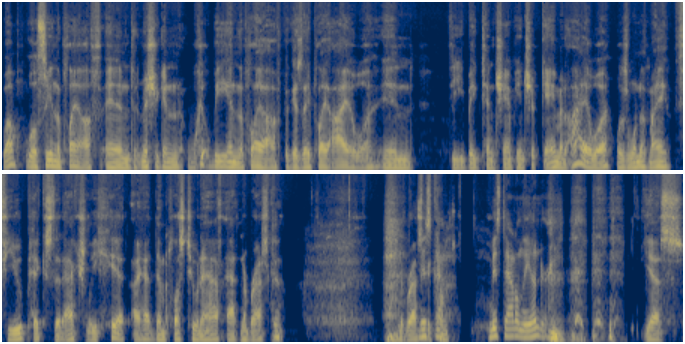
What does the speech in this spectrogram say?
Well, we'll see in the playoff, and Michigan will be in the playoff because they play Iowa in the Big Ten championship game, and Iowa was one of my few picks that actually hit. I had them plus two and a half at Nebraska. Nebraska missed comes out, missed out on the under. yes,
